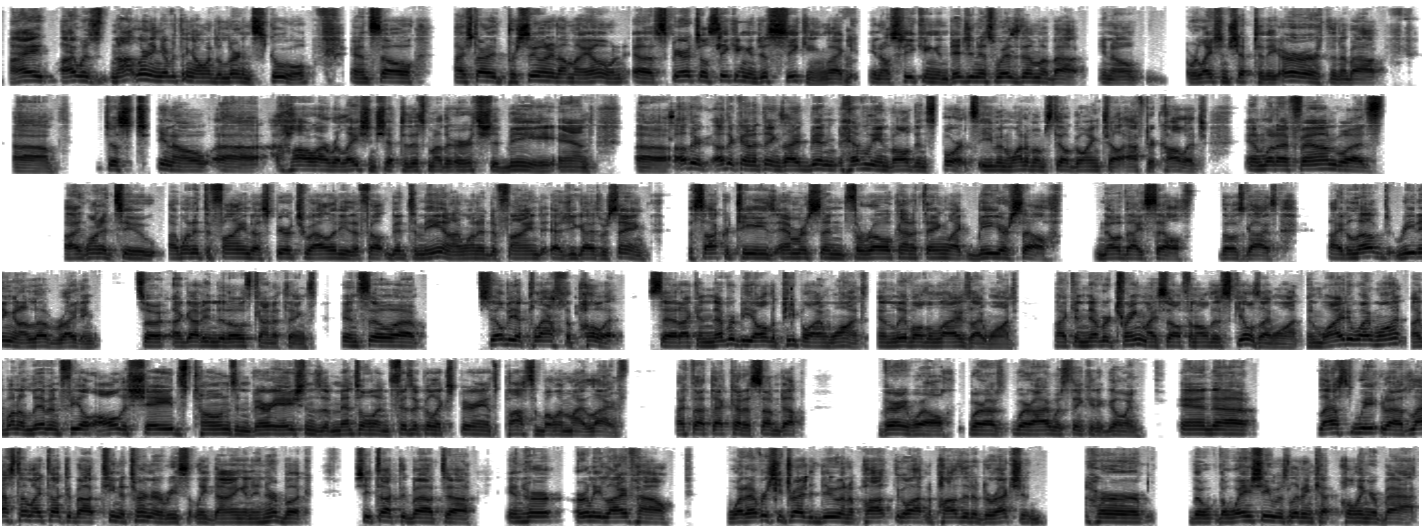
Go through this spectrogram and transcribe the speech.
I I was not learning everything I wanted to learn in school, and so I started pursuing it on my own, uh, spiritual seeking and just seeking, like you know, seeking indigenous wisdom about you know relationship to the earth and about um, just you know uh, how our relationship to this Mother Earth should be, and uh, other other kind of things. I'd been heavily involved in sports, even one of them still going till after college. And what I found was I wanted to I wanted to find a spirituality that felt good to me, and I wanted to find, as you guys were saying, the Socrates, Emerson, Thoreau kind of thing, like be yourself, know thyself. Those guys. I loved reading and I loved writing, so I got into those kind of things. And so uh, Sylvia Plath, the poet, said, "I can never be all the people I want and live all the lives I want." I can never train myself in all the skills I want. And why do I want? I want to live and feel all the shades, tones, and variations of mental and physical experience possible in my life. I thought that kind of summed up very well where I was where I was thinking of going. And uh, last week, uh, last time I talked about Tina Turner recently dying, and in her book, she talked about uh, in her early life how whatever she tried to do in a po- to go out in a positive direction, her the the way she was living kept pulling her back.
